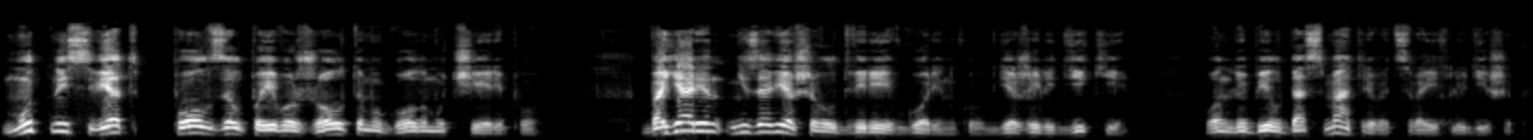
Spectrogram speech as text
Мутный свет ползал по его желтому голому черепу. Боярин не завешивал дверей в Горенку, где жили дики. Он любил досматривать своих людишек.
